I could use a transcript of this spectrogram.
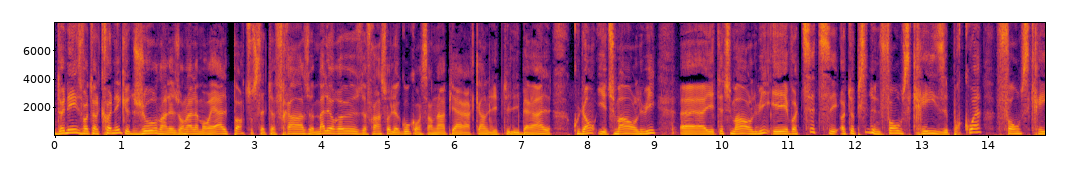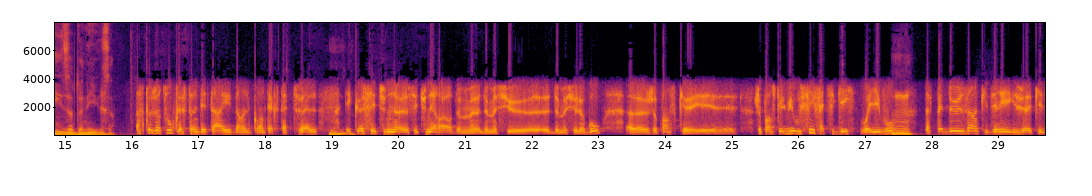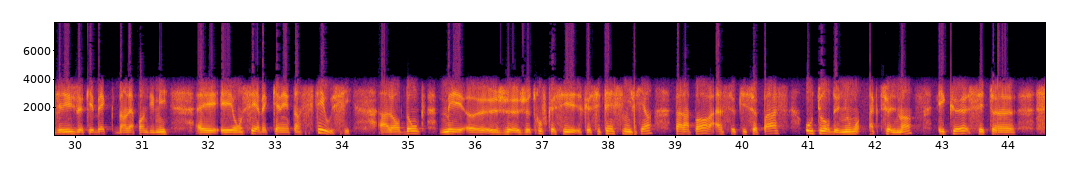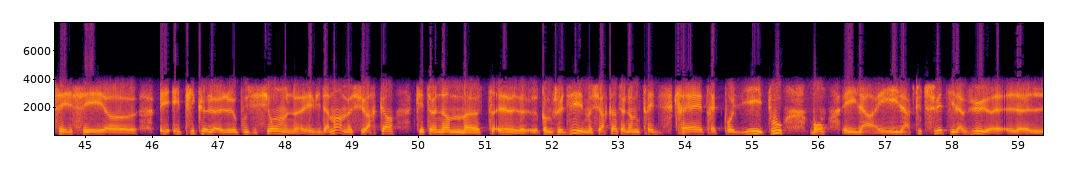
Denise, votre chronique du jour dans le Journal de Montréal porte sur cette phrase malheureuse de François Legault concernant Pierre Arcan, le député libéral. Coudon, il est-tu mort, lui? Euh, il était-tu mort, lui? Et votre titre, c'est Autopsie d'une fausse crise. Pourquoi fausse crise, Denise? Parce que je trouve que c'est un détail dans le contexte actuel mm. et que c'est une c'est une erreur de, de monsieur de monsieur Legault. Euh, je pense que je pense que lui aussi est fatigué, voyez-vous. Mm. Ça fait deux ans qu'il dirige qu'il dirige le Québec dans la pandémie et, et, on sait avec quelle intensité aussi. Alors donc, mais euh, je, je trouve que c'est que c'est insignifiant par rapport à ce qui se passe autour de nous actuellement et que c'est un c'est c'est euh, et, et, puis que l'opposition évidemment monsieur Arcan qui est un homme euh, euh, comme je dis monsieur Arcan est un homme très discret très poli et tout. Bon et il a il a tout de suite il a vu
